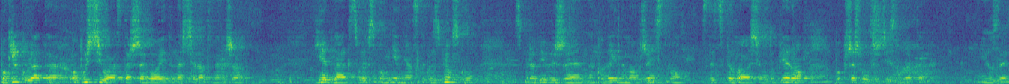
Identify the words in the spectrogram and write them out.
Po kilku latach opuściła starszego o 11 lat męża. Jednak złe wspomnienia z tego związku sprawiły, że na kolejne małżeństwo zdecydowała się dopiero po przeszło 30 latach. Józek.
